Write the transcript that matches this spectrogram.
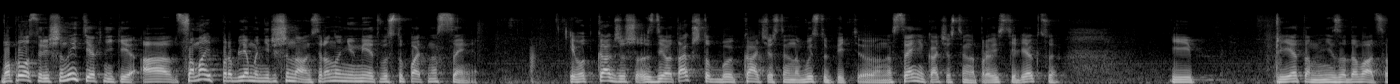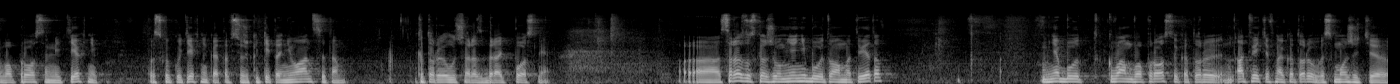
вопросы решены техники, а сама проблема не решена, он все равно не умеет выступать на сцене. И вот как же сделать так, чтобы качественно выступить э, на сцене, качественно провести лекцию и при этом не задаваться вопросами техник, поскольку техника это все же какие-то нюансы там, которые лучше разбирать после. Э, Сразу скажу, у меня не будет вам ответов. У меня будут к вам вопросы, которые, ответив на которые вы сможете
